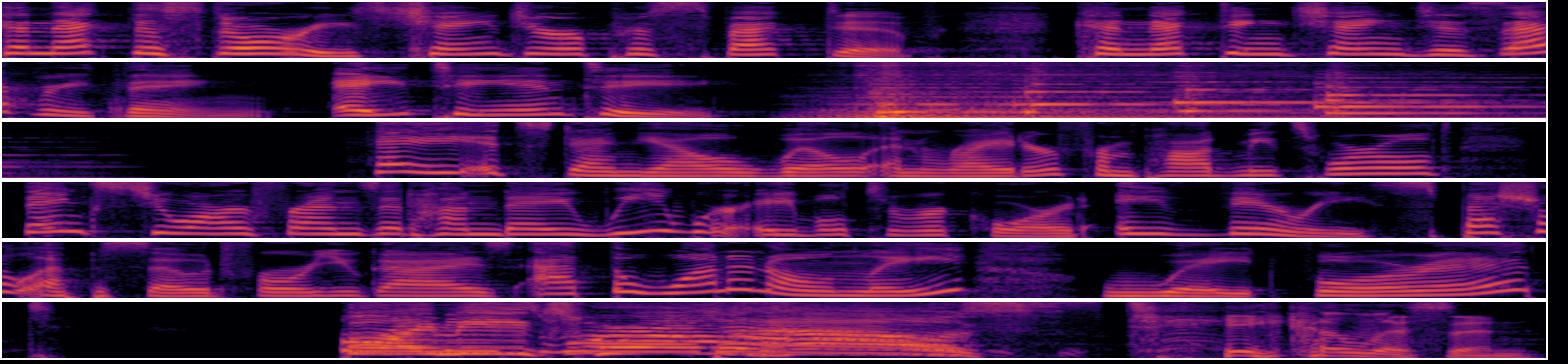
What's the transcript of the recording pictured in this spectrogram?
Connect the stories, change your perspective. Connecting changes everything. AT&T. Hey, it's Danielle, Will, and Ryder from Pod Meets World. Thanks to our friends at Hyundai, we were able to record a very special episode for you guys at the one and only, wait for it, Boy Meets World House. Take a listen.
